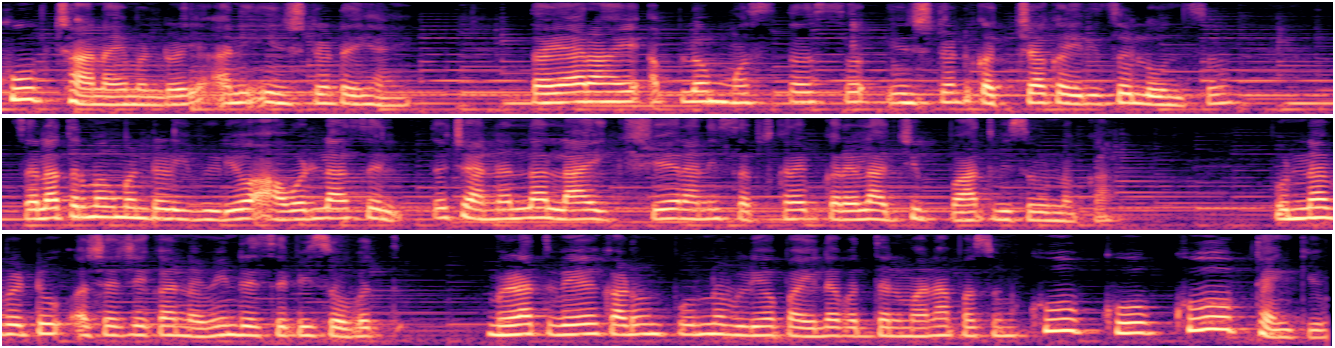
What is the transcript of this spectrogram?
खूप छान आहे मंडळी आणि इन्स्टंटही आहे. तयार आहे आपलं मस्त असं इन्स्टंट कच्च्या कैरीचं लोणचं. चला तर मग मंडळी व्हिडिओ आवडला असेल तर चॅनलला लाईक शेअर आणि सबस्क्राईब करायला अजिबात विसरू नका. पुन्हा भेटू अशाच एका नवीन रेसिपीसोबत मिळात वेळ काढून पूर्ण व्हिडिओ पाहिल्याबद्दल मनापासून खूप खूप खूप थँक्यू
